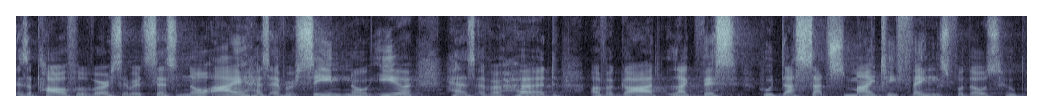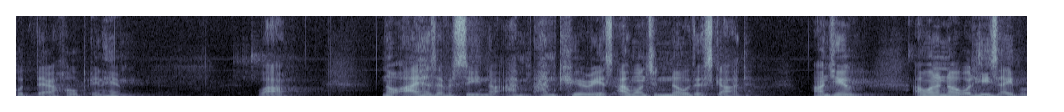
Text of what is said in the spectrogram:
is a powerful verse where it says, No eye has ever seen, no ear has ever heard of a God like this who does such mighty things for those who put their hope in him. Wow. No eye has ever seen. No, I'm, I'm curious. I want to know this God. Aren't you? I want to know what he's able.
